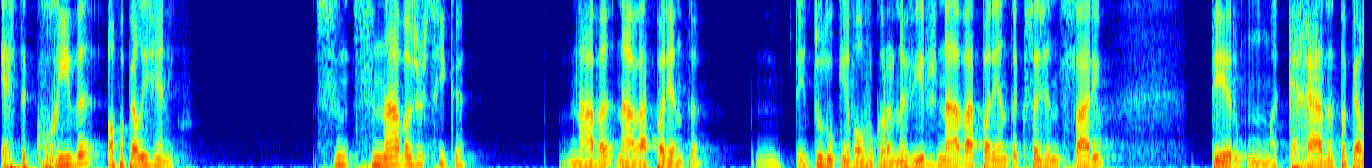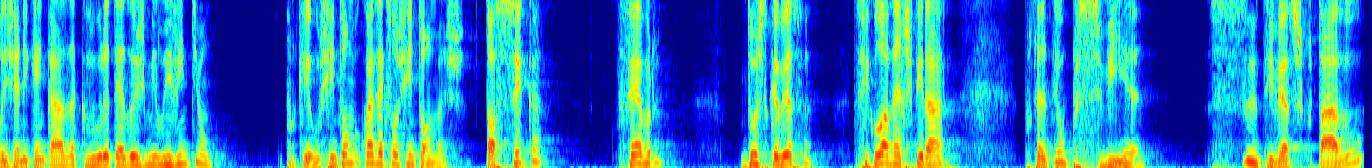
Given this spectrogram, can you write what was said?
esta corrida ao papel higiênico? Se, se nada o justifica. Nada, nada aparenta em tudo o que envolve o coronavírus, nada aparenta que seja necessário ter uma carrada de papel higiênico em casa que dure até 2021. Porquê? Os sintomas, quais é que são os sintomas? Tosse seca, febre, dores de cabeça, dificuldade em respirar. Portanto, eu percebia se tivesse escutado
